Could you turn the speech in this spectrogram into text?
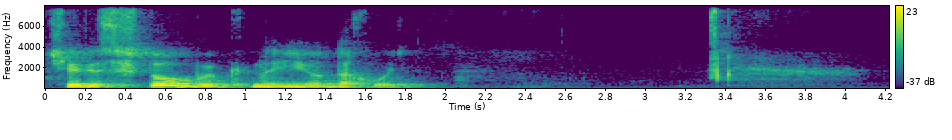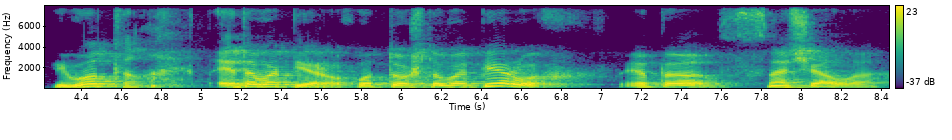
через что мы к нее доходим. И вот это во-первых. Вот то, что во-первых, это сначала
